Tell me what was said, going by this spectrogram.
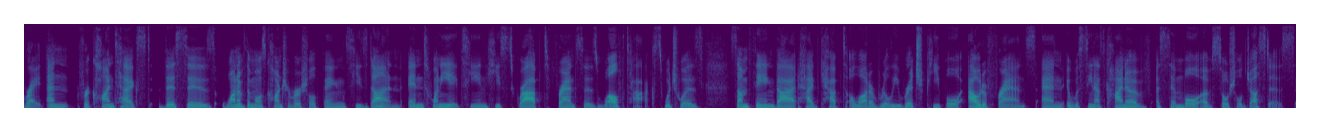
Right. And for context, this is one of the most controversial things he's done. In 2018, he scrapped France's wealth tax, which was something that had kept a lot of really rich people out of France. And it was seen as kind of a symbol of social justice.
